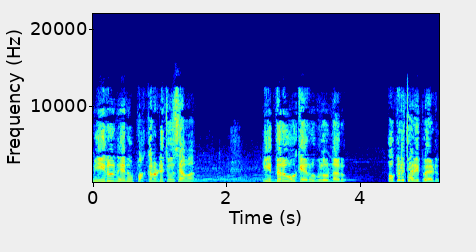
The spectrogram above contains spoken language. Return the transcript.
మీరు నేను పక్క నుండి చూసామా ఇద్దరు ఒకే రూమ్లో ఉన్నారు. ఒకడు చనిపోయాడు.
